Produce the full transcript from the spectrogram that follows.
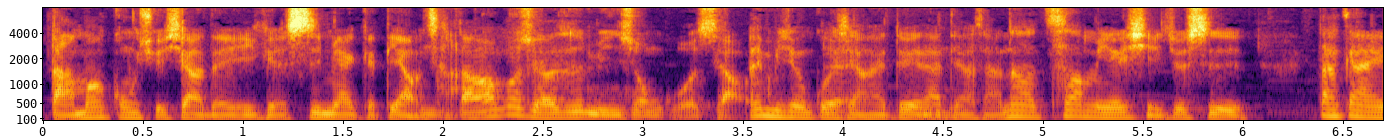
打猫公学校的一个寺庙一个调查，打猫公学校是民雄国小，哎，民雄国小还对他调查，那上面有写就是。大概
